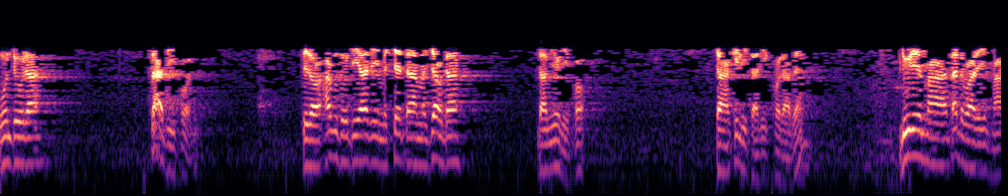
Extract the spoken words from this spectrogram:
ဝန်တိုတာစသည်ပေါ့လေပြီးတော့အကုသိုလ်တရားတွေမချက်တာမကြောက်တာဒါမျိုးတွေပေါ့ဒါကိလေသာတွေခေါ်တာပဲလူတွေမှာတတ္တဝါတွေမှာ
